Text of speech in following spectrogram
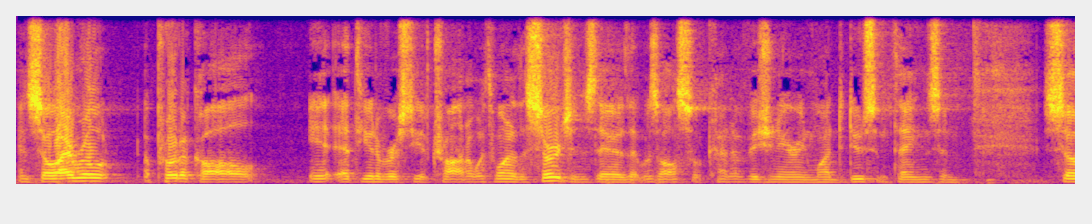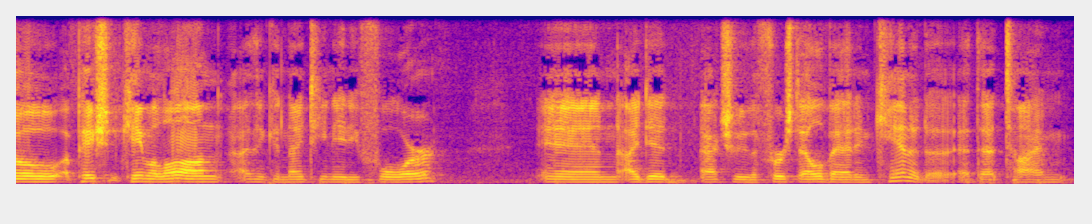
And so I wrote a protocol at the University of Toronto with one of the surgeons there that was also kind of visionary and wanted to do some things. And so a patient came along, I think in 1984, and I did actually the first LVAD in Canada at that time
